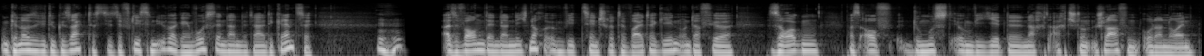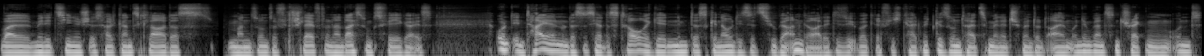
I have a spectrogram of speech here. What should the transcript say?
Und genauso wie du gesagt hast, diese fließenden Übergänge, wo ist denn dann da die Grenze? Mhm. Also warum denn dann nicht noch irgendwie zehn Schritte weitergehen und dafür sorgen, pass auf, du musst irgendwie jede Nacht acht Stunden schlafen oder neun, weil medizinisch ist halt ganz klar, dass man so und so viel schläft und dann leistungsfähiger ist. Und in Teilen, und das ist ja das Traurige, nimmt das genau diese Züge an, gerade diese Übergriffigkeit mit Gesundheitsmanagement und allem und dem ganzen Tracken und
